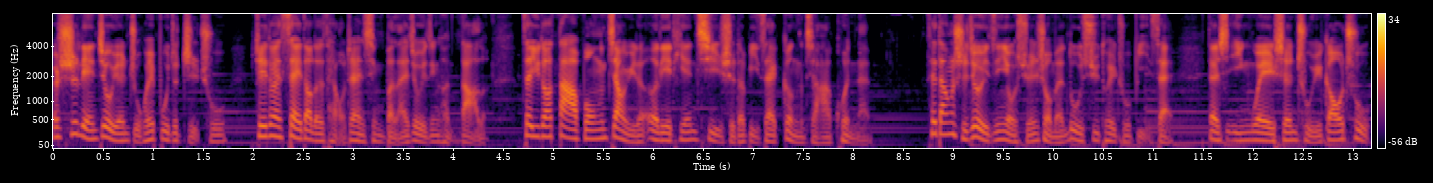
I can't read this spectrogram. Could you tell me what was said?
而失联救援指挥部就指出，这段赛道的挑战性本来就已经很大了，在遇到大风、降雨的恶劣天气，使得比赛更加困难。在当时就已经有选手们陆续退出比赛，但是因为身处于高处，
